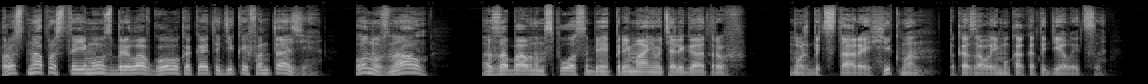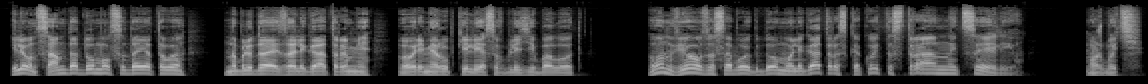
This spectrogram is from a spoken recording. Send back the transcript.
просто-напросто ему взбрела в голову какая-то дикая фантазия. Он узнал о забавном способе приманивать аллигаторов. Может быть, старый Хикман показала ему, как это делается. Или он сам додумался до этого, наблюдая за аллигаторами во время рубки леса вблизи болот. Он вел за собой к дому аллигатора с какой-то странной целью. Может быть,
